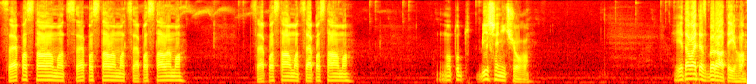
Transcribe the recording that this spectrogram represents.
Це поставимо, це поставимо, це поставимо. Це поставимо, це поставимо. Ну тут більше нічого. І давайте збирати його.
